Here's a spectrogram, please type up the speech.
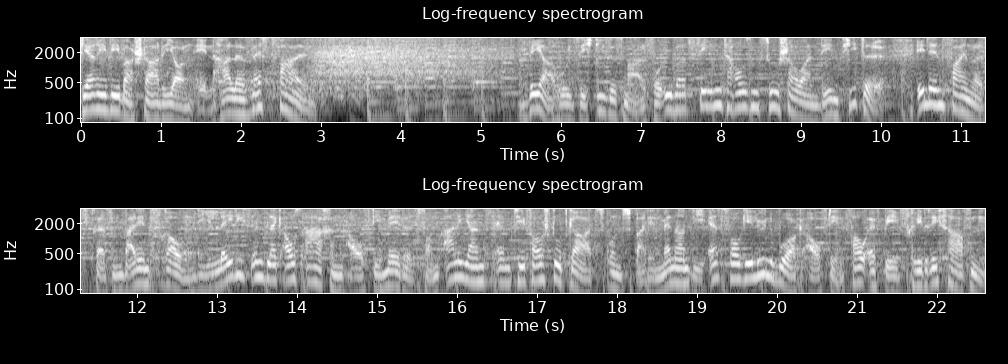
Gary-Weber-Stadion in Halle Westfalen. Wer holt sich dieses Mal vor über 10.000 Zuschauern den Titel? In den Finals treffen bei den Frauen die Ladies in Black aus Aachen auf die Mädels vom Allianz MTV Stuttgart und bei den Männern die SVG Lüneburg auf den VfB Friedrichshafen.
